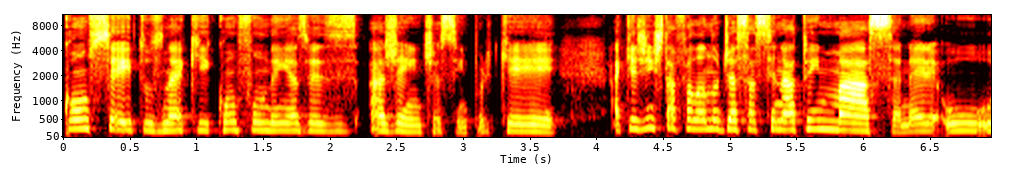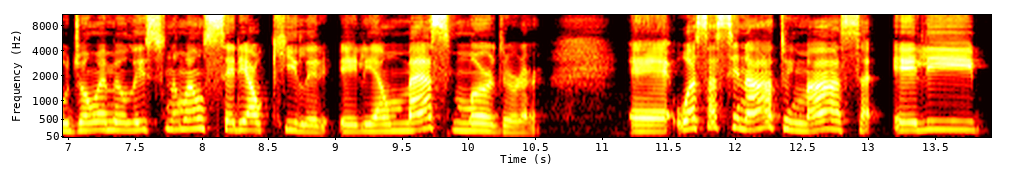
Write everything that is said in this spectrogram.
conceitos, né, que confundem às vezes a gente, assim, porque aqui a gente está falando de assassinato em massa, né? O, o John Emilist não é um serial killer, ele é um mass murderer. É, o assassinato em massa, ele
